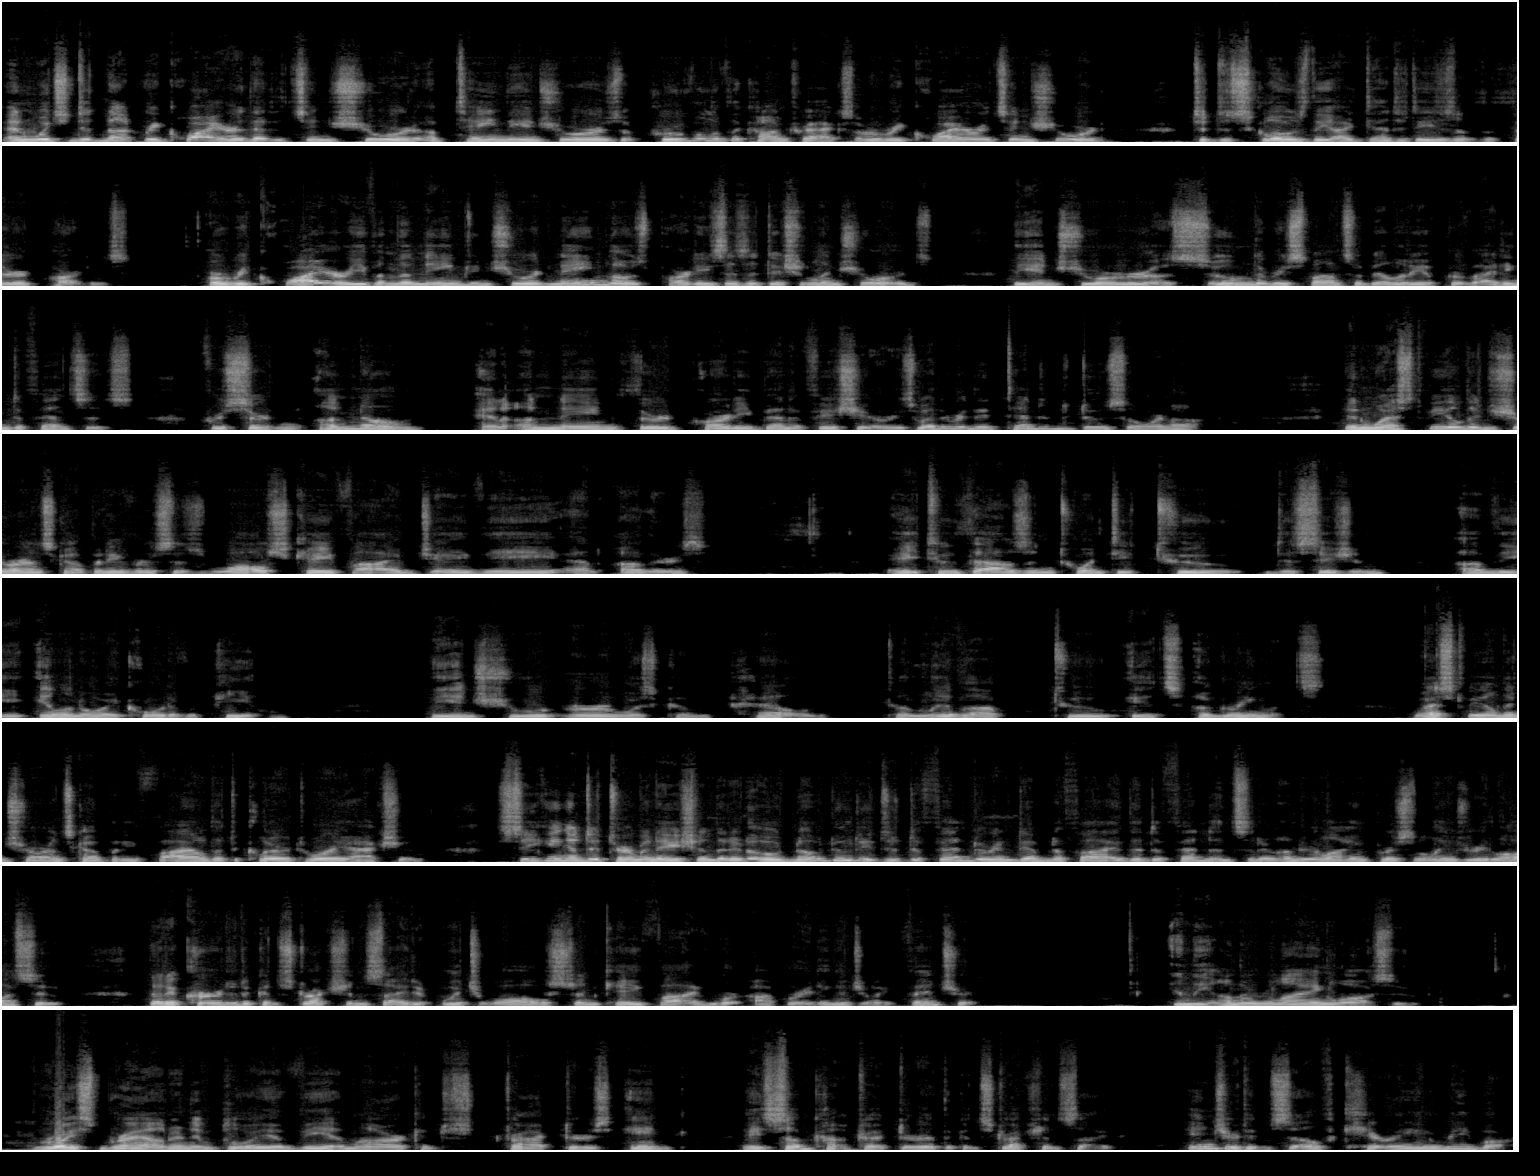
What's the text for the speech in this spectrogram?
and which did not require that its insured obtain the insurer's approval of the contracts or require its insured to disclose the identities of the third parties, or require even the named insured name those parties as additional insureds, the insurer assumed the responsibility of providing defenses for certain unknown and unnamed third party beneficiaries, whether it intended to do so or not in Westfield Insurance Company versus Walsh K5 JV and others, a 2022 decision of the Illinois Court of Appeal, the insurer was compelled to live up to its agreements. Westfield Insurance Company filed a declaratory action seeking a determination that it owed no duty to defend or indemnify the defendants in an underlying personal injury lawsuit that occurred at a construction site at which Walsh and K5 were operating a joint venture. In the underlying lawsuit, Royce Brown, an employee of VMR Contractors Inc., a subcontractor at the construction site, injured himself carrying rebar.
